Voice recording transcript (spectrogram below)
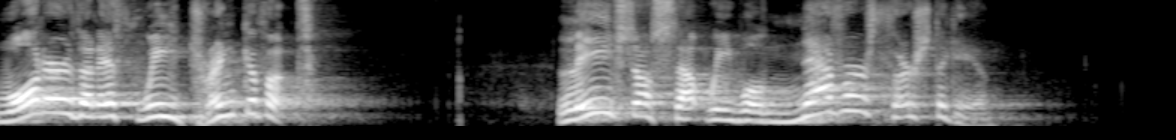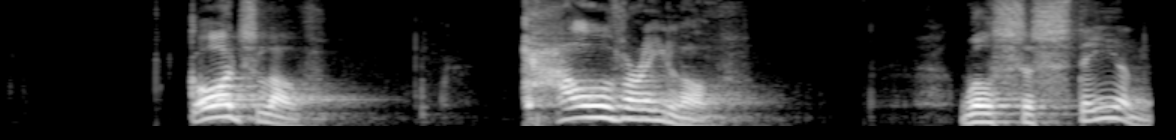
Water that, if we drink of it, leaves us that we will never thirst again. God's love Calvary love will sustain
